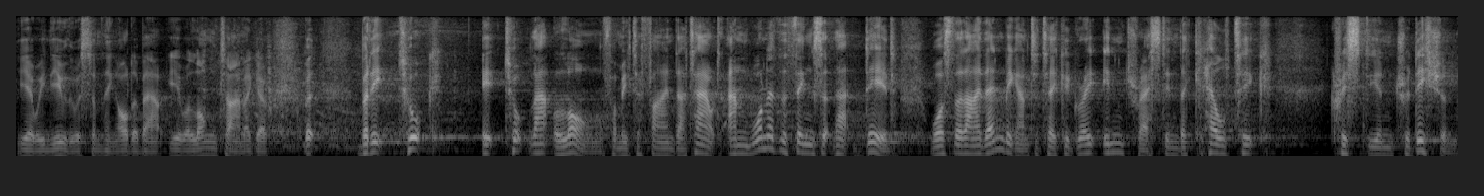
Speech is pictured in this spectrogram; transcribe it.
Yeah, we knew there was something odd about you a long time ago. But, but it, took, it took that long for me to find that out. And one of the things that that did was that I then began to take a great interest in the Celtic Christian tradition.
